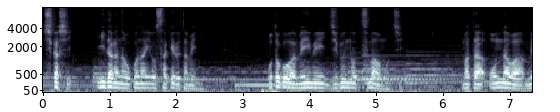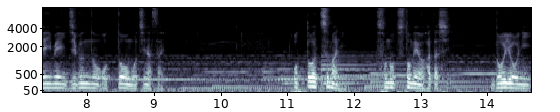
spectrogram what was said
しかしみだらな行いを避けるために男はめいめい自分の妻を持ちまた女はめいめい自分の夫を持ちなさい。夫は妻にその務めを果たし同様に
